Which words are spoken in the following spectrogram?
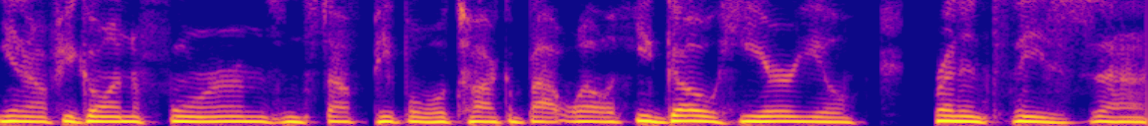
you know, if you go on the forums and stuff, people will talk about, well, if you go here, you'll run into these uh,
